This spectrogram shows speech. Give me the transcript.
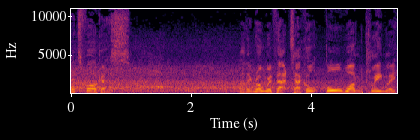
And it's Vargas. Nothing wrong with that tackle. Ball won cleanly.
